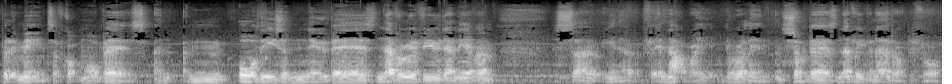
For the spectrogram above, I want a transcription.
But it means I've got more beers. And all these are new beers, never reviewed any of them. So, you know, in that way, brilliant. And some beers never even heard of before.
